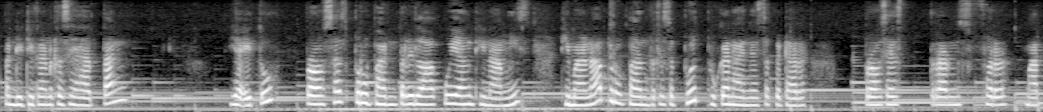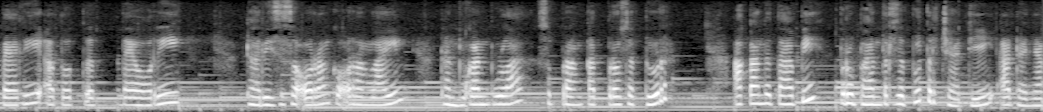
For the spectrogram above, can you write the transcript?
Pendidikan kesehatan yaitu proses perubahan perilaku yang dinamis di mana perubahan tersebut bukan hanya sekedar proses transfer materi atau te teori dari seseorang ke orang lain dan bukan pula seperangkat prosedur akan tetapi, perubahan tersebut terjadi adanya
